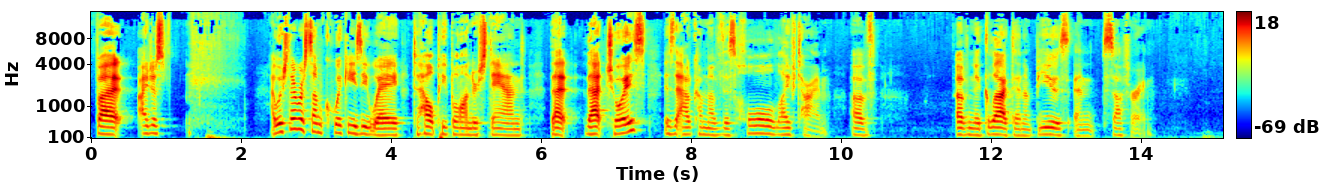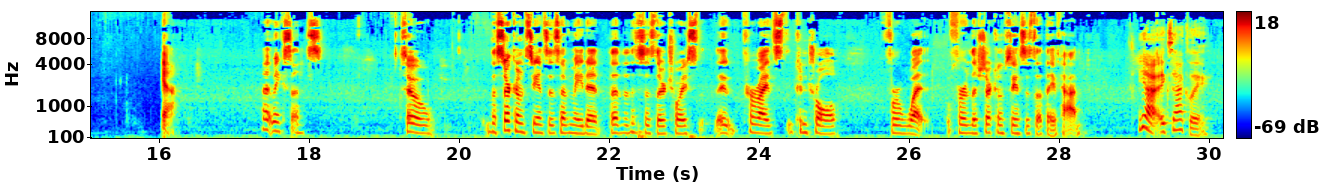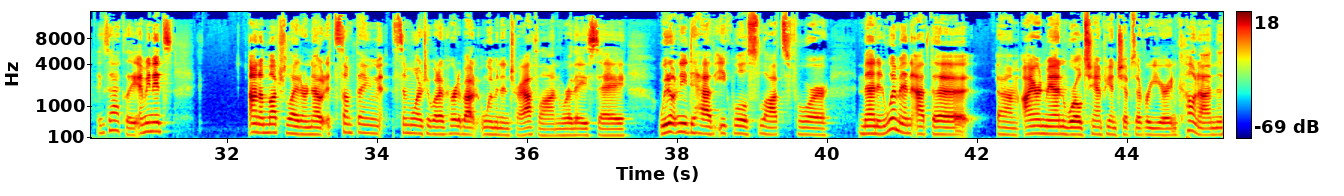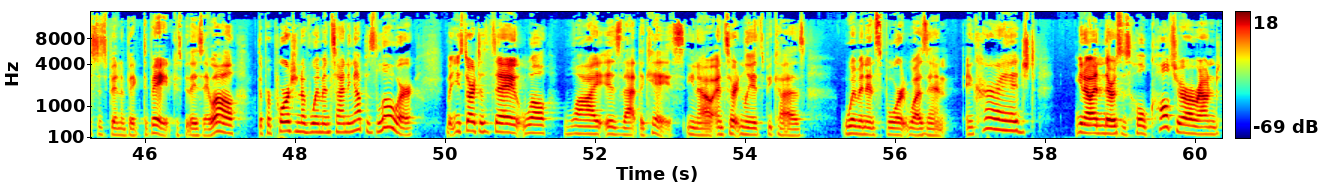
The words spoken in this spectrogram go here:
but i just i wish there was some quick easy way to help people understand that that choice is the outcome of this whole lifetime of of neglect and abuse and suffering. Yeah. That makes sense. So the circumstances have made it that this is their choice. It provides control for what for the circumstances that they've had. Yeah, exactly. Exactly. I mean, it's on a much lighter note, it's something similar to what I've heard about women in triathlon, where they say we don't need to have equal slots for men and women at the um, Ironman World Championships every year in Kona. And this has been a big debate because they say, well, the proportion of women signing up is lower. But you start to say, well, why is that the case? You know, and certainly it's because women in sport wasn't encouraged, you know, and there was this whole culture around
